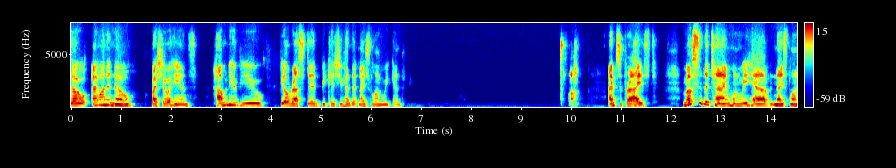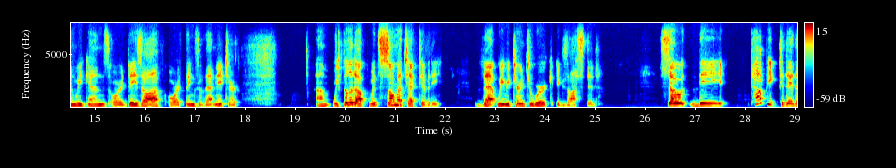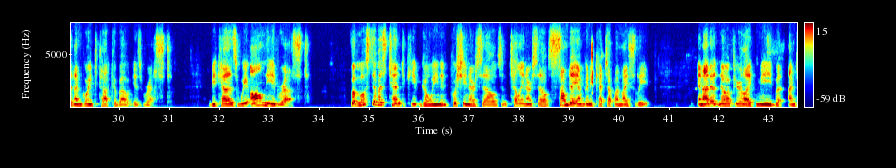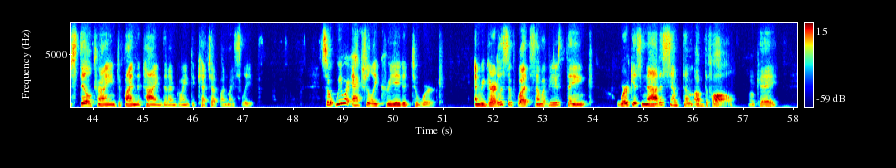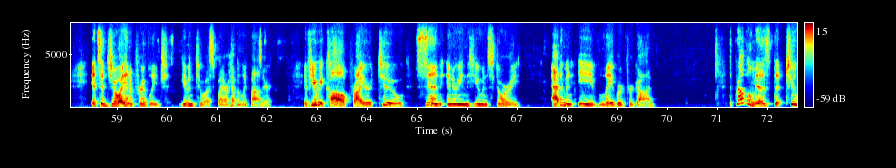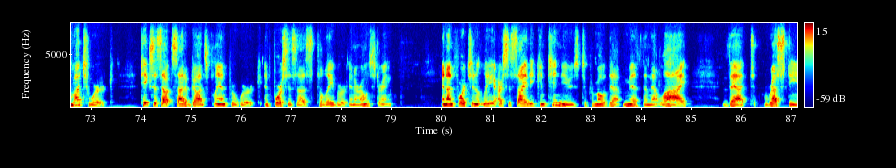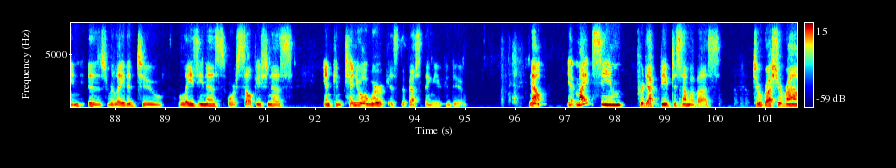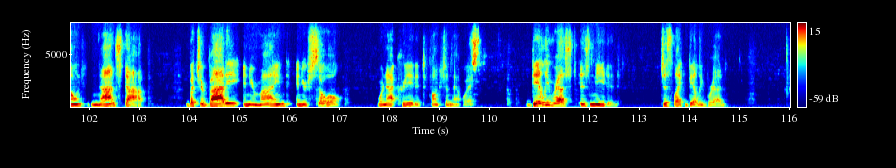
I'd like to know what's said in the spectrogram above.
So I want to know by show of hands, how many of you feel rested because you had that nice long weekend? Oh, I'm surprised. Most of the time, when we have nice long weekends or days off or things of that nature, um, we fill it up with so much activity that we return to work exhausted. So, the topic today that I'm going to talk about is rest because we all need rest. But most of us tend to keep going and pushing ourselves and telling ourselves, someday I'm going to catch up on my sleep. And I don't know if you're like me, but I'm still trying to find the time that I'm going to catch up on my sleep. So we were actually created to work. And regardless of what some of you think, work is not a symptom of the fall, okay? It's a joy and a privilege given to us by our Heavenly Father. If you recall, prior to sin entering the human story, Adam and Eve labored for God. The problem is that too much work takes us outside of God's plan for work and forces us to labor in our own strength. And unfortunately, our society continues to promote that myth and that lie that resting is related to laziness or selfishness, and continual work is the best thing you can do. Now, it might seem productive to some of us to rush around nonstop, but your body and your mind and your soul were not created to function that way. Daily rest is needed, just like daily bread.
